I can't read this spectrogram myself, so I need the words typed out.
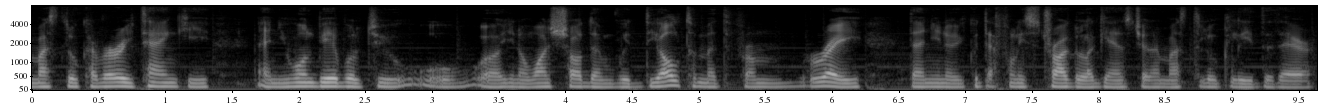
Master Luke are very tanky and you won't be able to, uh, you know, one-shot them with the ultimate from Rey, then, you know, you could definitely struggle against Master Luke lead there.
